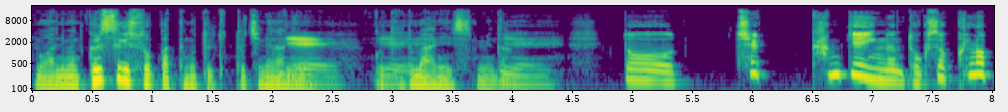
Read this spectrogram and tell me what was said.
뭐 아니면 글쓰기 수업 같은 것들도 또 진행하는 예. 곳들도 예. 많이 있습니다. 예. 또책 함께 읽는 독서 클럽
